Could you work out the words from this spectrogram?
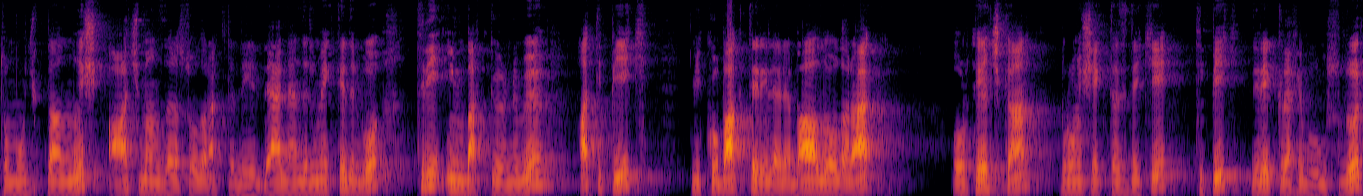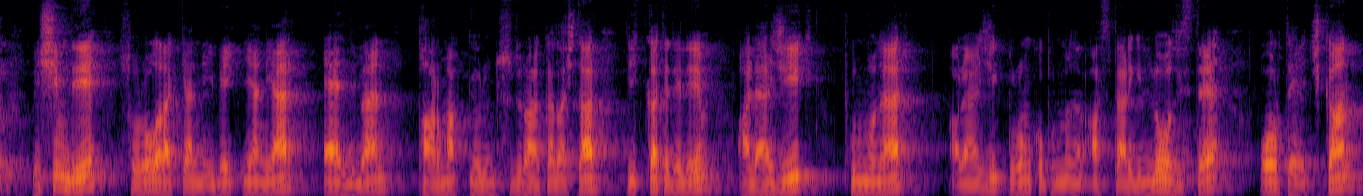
Tomurcuklanmış ağaç manzarası olarak da değerlendirilmektedir bu. Tri imbat görünümü atipik mikobakterilere bağlı olarak ortaya çıkan bronşektazideki tipik direkt grafi bulgusudur. Ve şimdi soru olarak gelmeyi bekleyen yer eldiven parmak görüntüsüdür arkadaşlar. Dikkat edelim. Alerjik pulmoner, alerjik bronkopulmoner aspergilloziste ortaya çıkan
